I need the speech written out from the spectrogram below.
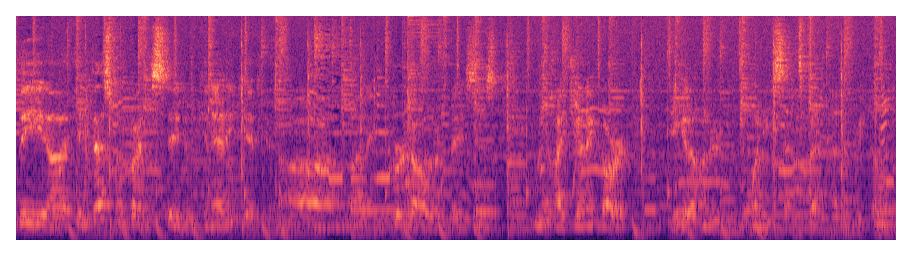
The uh, investment by the state of Connecticut uh, on a per dollar basis with hygienic art you get 120 cents back on every dollar.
